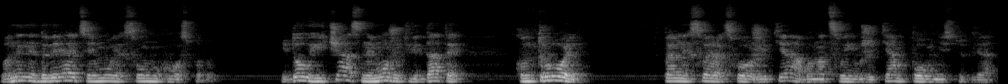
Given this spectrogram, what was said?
вони не довіряються йому як своєму Господу. І довгий час не можуть віддати контроль певних сферах свого життя або над своїм життям повністю для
